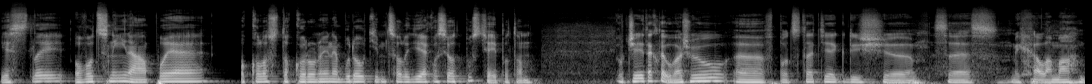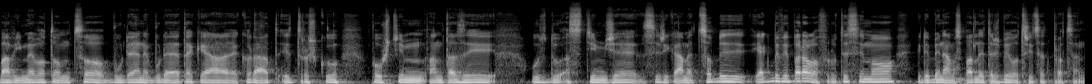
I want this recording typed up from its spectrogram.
jestli ovocné nápoje okolo 100 koruny nebudou tím, co lidi jako si odpustějí potom. Určitě takhle uvažuju. Eh, v podstatě, když eh, se s Michalama bavíme o tom, co bude, nebude, tak já jako rád i trošku pouštím fantazii úzdu a s tím, že si říkáme, co by, jak by vypadalo Frutissimo, kdyby nám spadly tržby o 30%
